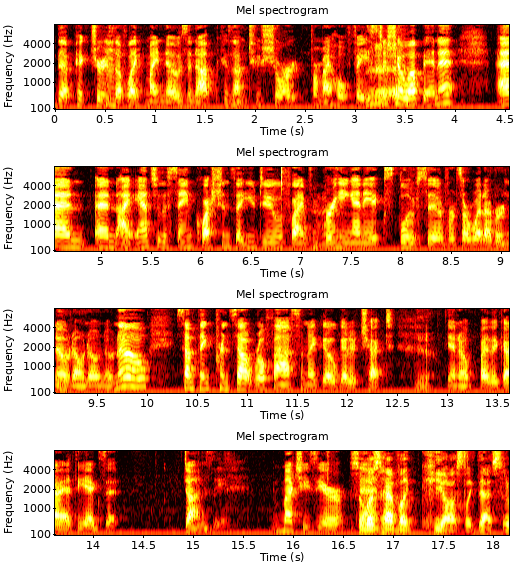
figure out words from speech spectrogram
the picture is of like my nose and up because I'm mm-hmm. too short for my whole face to show up in it. And and I answer the same questions that you do if I'm bringing any explosives or whatever. No, no, no, no, no. Something prints out real fast and I go get it checked. Yeah. You know, by the guy at the exit. Done. Easy. Much easier. So let's have like kiosks like that sit,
